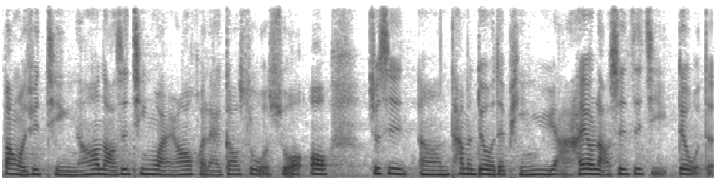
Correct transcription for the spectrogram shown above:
帮我去听，然后老师听完，然后回来告诉我说，哦。就是嗯，他们对我的评语啊，还有老师自己对我的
